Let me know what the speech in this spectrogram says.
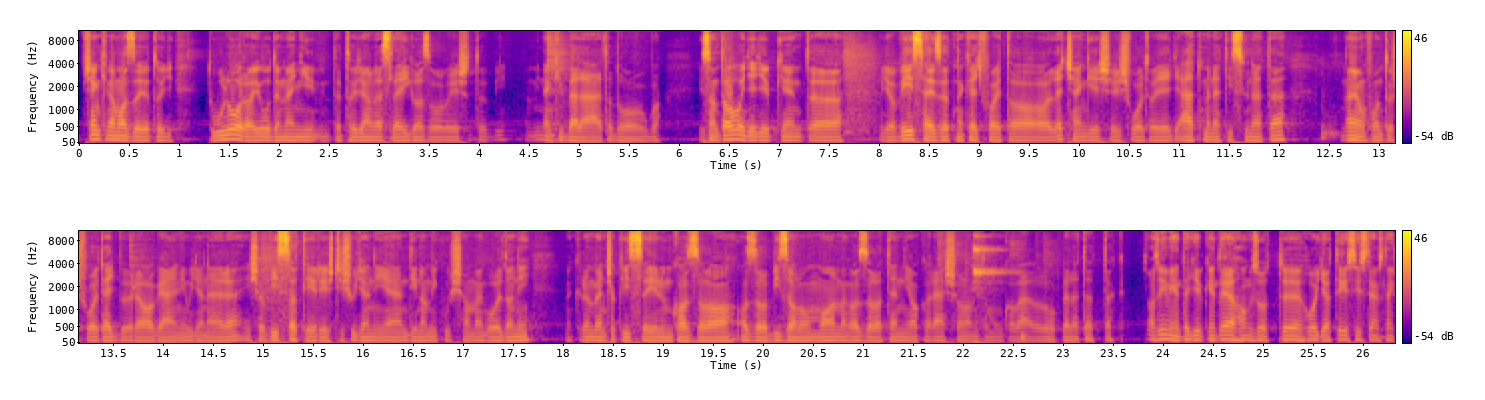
senki nem azzal jött, hogy túlóra jó, de mennyi, tehát hogyan lesz leigazolva, és a többi. Mindenki beleállt a dolgokba. Viszont ahogy egyébként ugye a vészhelyzetnek egyfajta lecsengése is volt, vagy egy átmeneti szünete, Nagyon fontos volt egyből reagálni ugyanerre, és a visszatérést is ugyanilyen dinamikusan megoldani, mert különben csak visszaélünk azzal a, azzal a bizalommal, meg azzal a tenni akarással, amit a munkavállalók beletettek. Az imént egyébként elhangzott, hogy a T-Systemsnek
